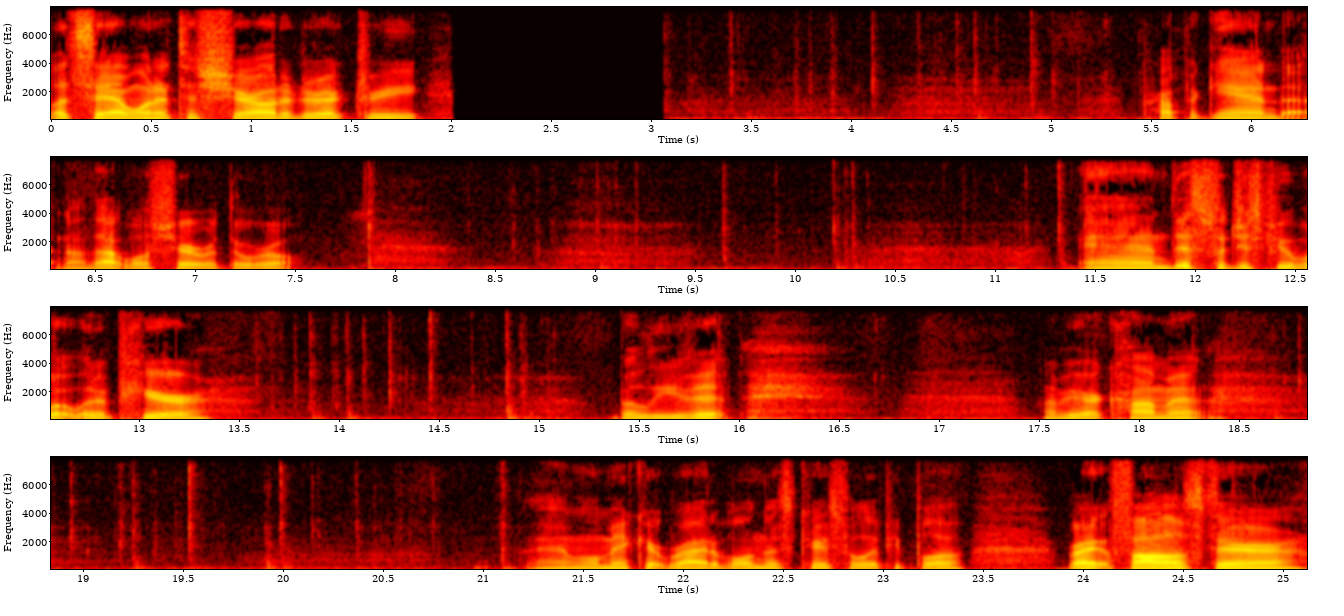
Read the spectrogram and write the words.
let's say I wanted to share out a directory propaganda. Now that will share with the world. And this would just be what would appear. Believe it. That'll be our comment. And we'll make it writable. In this case, we'll let people write files there.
